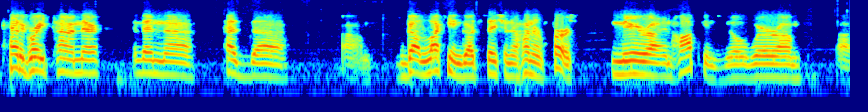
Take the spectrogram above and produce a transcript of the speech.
had a great time there, and then uh, had uh, um, got lucky and got stationed at 101st near uh, in Hopkinsville, where um, uh,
